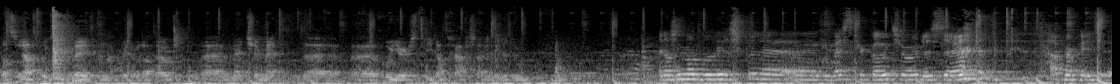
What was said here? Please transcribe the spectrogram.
dat is inderdaad goed om te weten en dan kunnen we dat ook matchen met de roeiers die dat graag zouden willen doen. En als iemand wil leren spullen, uh, ik ben best een coach hoor, dus uh, ga maar weten.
